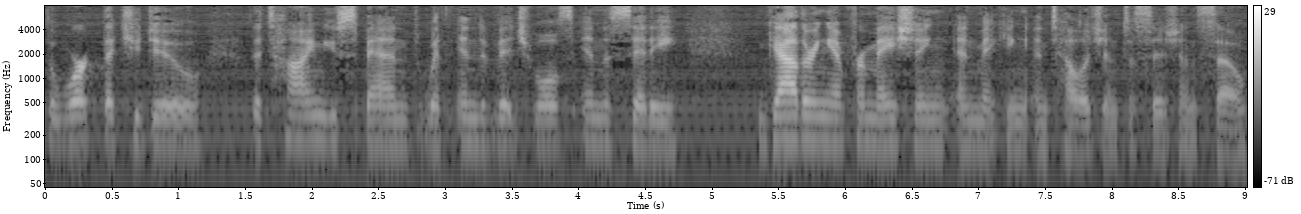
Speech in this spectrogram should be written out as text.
the work that you do, the time you spend with individuals in the city, gathering information and making intelligent decisions. So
